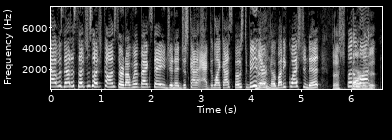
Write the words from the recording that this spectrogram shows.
I was at a such and such concert. I went backstage and it just kind of acted like I was supposed to be yeah. there. Nobody questioned it. That's but part lot, of it.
